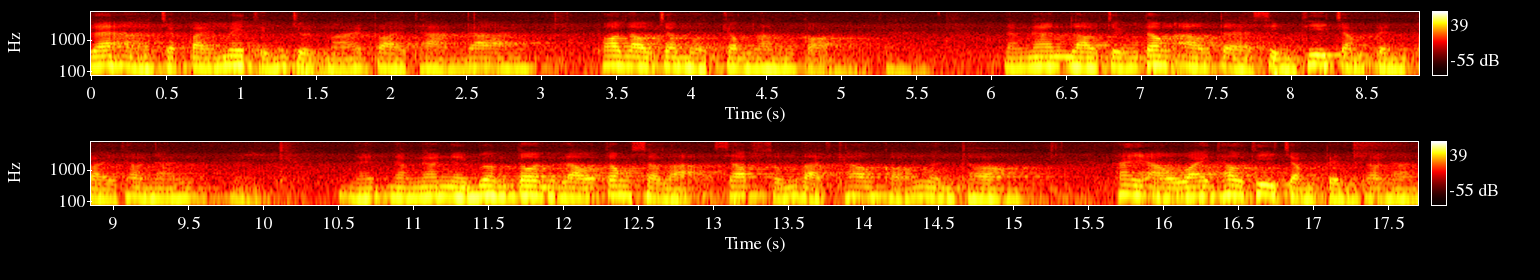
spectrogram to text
และอาจจะไปไม่ถึงจุดหมายปลายทางได้ เพราะเราจะหมดกำลังก่อน ดังนั้นเราจึงต้องเอาแต่สิ่งที่จำเป็นไปเท่านั้น ดังนั้นในเบื้องต้นเราต้องสละทรัพย์สมบัติเข้าของเงินทอง ให้เอาไว้เท่าที่จำเป็นเท่านั้น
